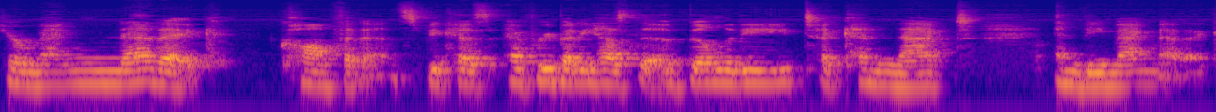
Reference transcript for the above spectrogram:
your magnetic confidence because everybody has the ability to connect and be magnetic.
